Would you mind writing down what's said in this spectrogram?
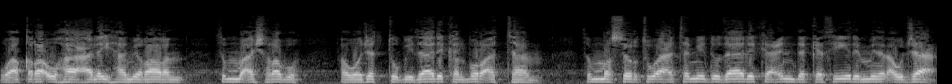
وأقرأها عليها مرارا ثم أشربه فوجدت بذلك البرء التام ثم صرت أعتمد ذلك عند كثير من الأوجاع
